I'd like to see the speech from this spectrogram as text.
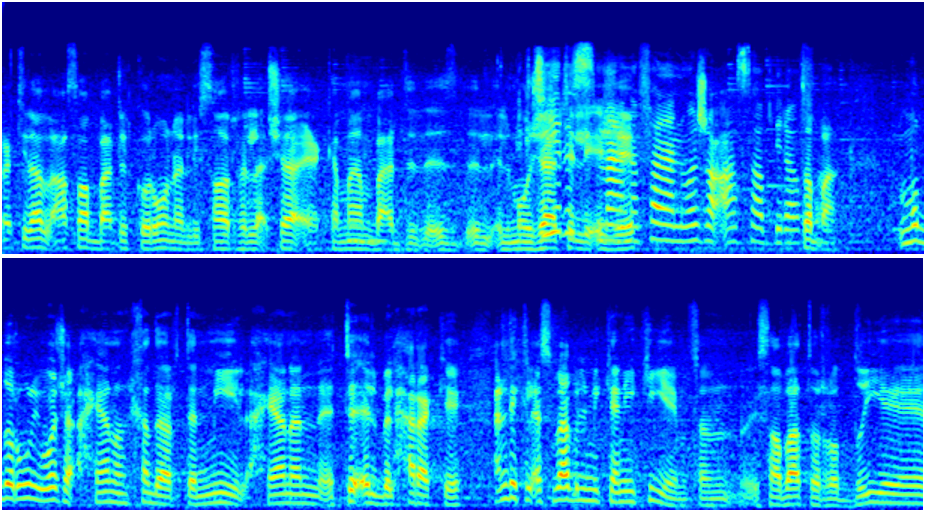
اعتلال الأعصاب بعد الكورونا اللي صار هلأ شائع كمان بعد الموجات اللي إجت. فعلا وجع أعصاب برافق طبعا. مو ضروري وجع أحيانا خدر تنميل أحيانا تقل بالحركة. عندك الأسباب الميكانيكية مثلا الإصابات الرضية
